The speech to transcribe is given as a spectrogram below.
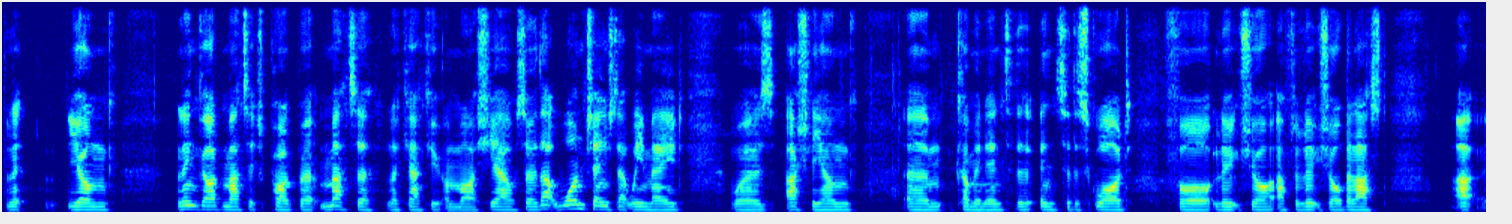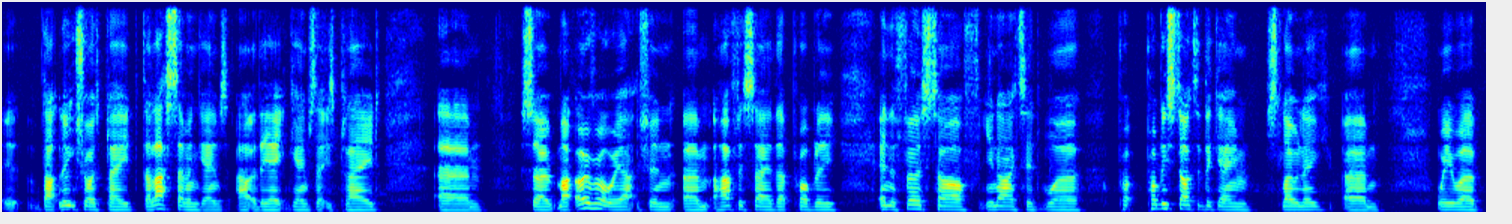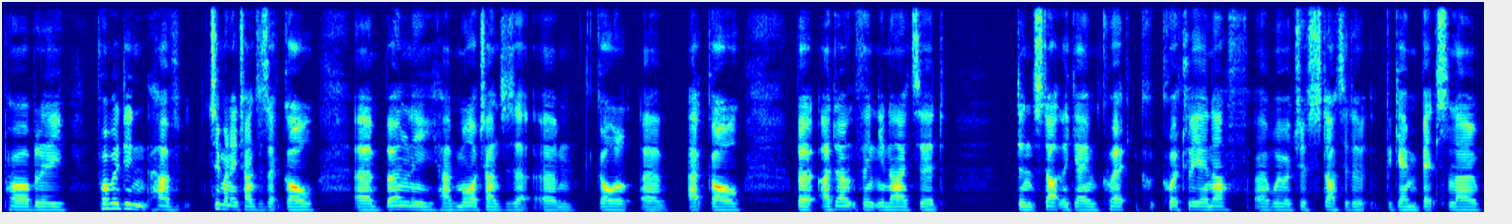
Young, Lingard, Matic, Pogba, Mata, Lukaku and Martial. So that one change that we made was Ashley Young um, coming into the into the squad for Luke Shaw after Luke Shaw the last uh, that Luke Shaw has played the last seven games out of the eight games that he's played. Um, so my overall reaction, um, I have to say that probably in the first half, United were pro probably started the game slowly. Um, we were probably probably didn't have too many chances at goal. Uh, Burnley had more chances at um, goal uh, at goal, but I don't think United didn't start the game quick quickly enough. Uh, we were just started a, the game a bit slow.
